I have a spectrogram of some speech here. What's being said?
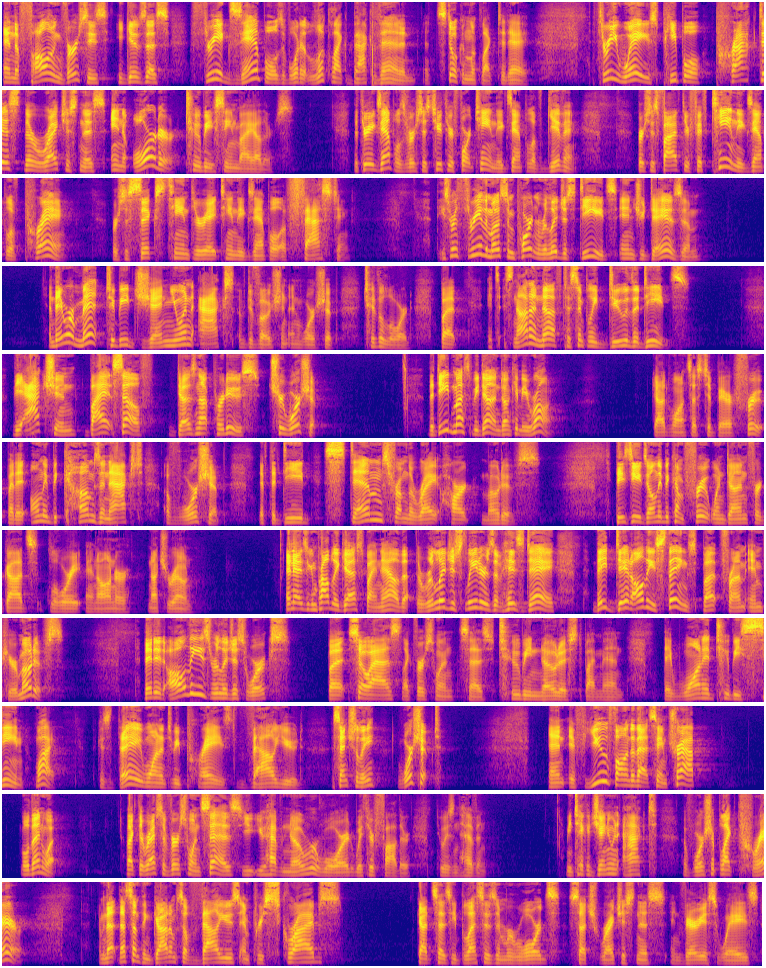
And the following verses, he gives us three examples of what it looked like back then, and it still can look like today. Three ways people practice their righteousness in order to be seen by others. The three examples, verses 2 through 14, the example of giving. Verses 5 through 15, the example of praying. Verses 16 through 18, the example of fasting. These were three of the most important religious deeds in Judaism, and they were meant to be genuine acts of devotion and worship to the Lord. But it's, it's not enough to simply do the deeds. The action by itself does not produce true worship. The deed must be done, don't get me wrong. God wants us to bear fruit, but it only becomes an act of worship if the deed stems from the right heart motives. These deeds only become fruit when done for God's glory and honor, not your own. And as you can probably guess by now, that the religious leaders of his day, they did all these things, but from impure motives. They did all these religious works, but so as, like verse 1 says, to be noticed by men. They wanted to be seen. Why? Because they wanted to be praised, valued, essentially worshiped. And if you fall into that same trap, well, then what? Like the rest of verse 1 says, you, you have no reward with your Father who is in heaven. I mean, take a genuine act of worship like prayer. I mean, that, that's something God Himself values and prescribes. God says He blesses and rewards such righteousness in various ways.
